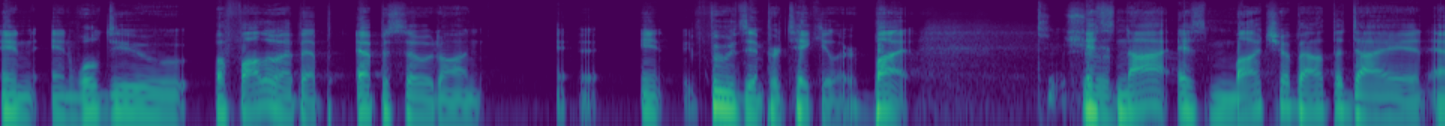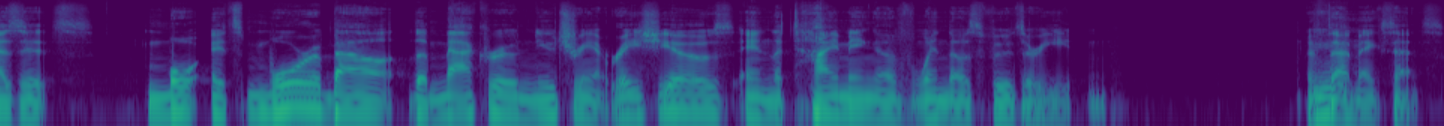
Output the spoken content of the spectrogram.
and and we'll do a follow-up ep- episode on uh, in, foods in particular but Sure. it's not as much about the diet as it's more it's more about the macronutrient ratios and the timing of when those foods are eaten if that makes sense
